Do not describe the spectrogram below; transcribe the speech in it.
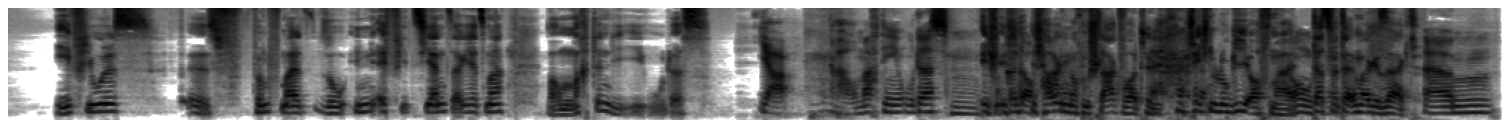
E-Fuels ist fünfmal so ineffizient, sage ich jetzt mal. Warum macht denn die EU das? Ja, warum macht die EU das? Hm, ich, ich, ich hau Ihnen noch ein Schlagwort hin. Technologieoffenheit. Oh, das wird da immer gesagt. Ähm,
